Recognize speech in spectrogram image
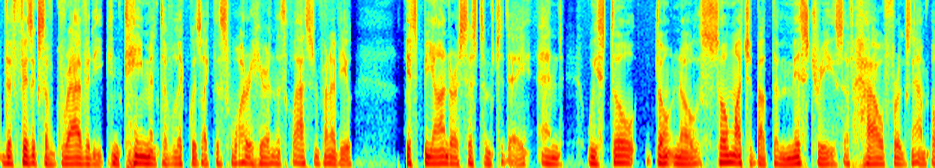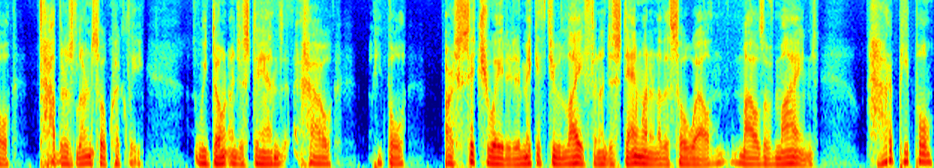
the physics of gravity, containment of liquids like this water here in this glass in front of you. It's beyond our systems today. And we still don't know so much about the mysteries of how, for example, toddlers learn so quickly. We don't understand how people are situated and make it through life and understand one another so well, models of mind. How do people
